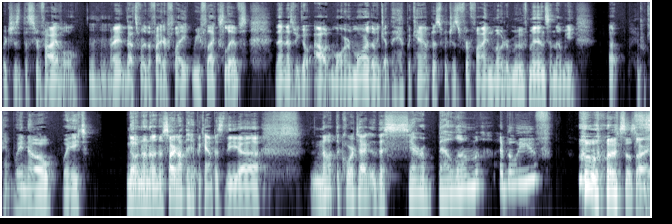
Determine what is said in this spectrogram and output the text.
which is the survival, mm-hmm. right? That's where the fight or flight reflex lives. And then as we go out more and more, then we get the hippocampus, which is for fine motor movements, and then we uh, hippocampus. Wait, no, wait, no, no, no, no. Sorry, not the hippocampus. The uh, not the cortex, the cerebellum, I believe. Ooh, I'm so sorry.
